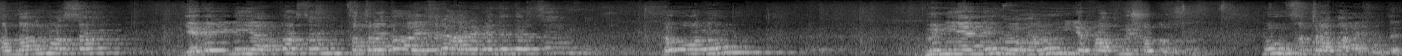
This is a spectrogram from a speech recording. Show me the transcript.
kullanmazsan, gereğini yapmazsan fıtrata aykırı hareket edersin ve onun bünyeni, ruhunu yıpratmış olursun. Bu fıtrata aykırıdır.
